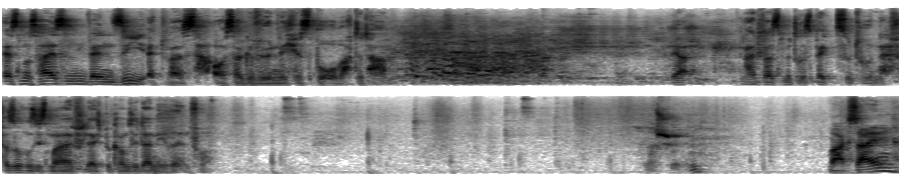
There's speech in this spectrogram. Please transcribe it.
Es muss heißen, wenn Sie etwas Außergewöhnliches beobachtet haben. Ja, hat was mit Respekt zu tun. Versuchen Sie es mal, vielleicht bekommen Sie dann Ihre Info. Na schön. Mag sein,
